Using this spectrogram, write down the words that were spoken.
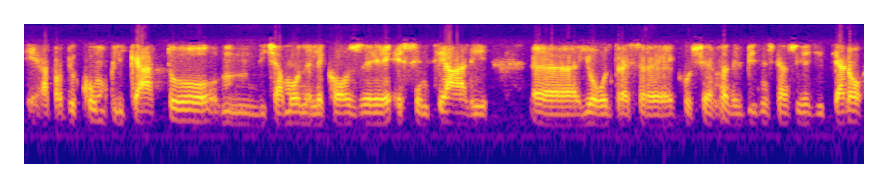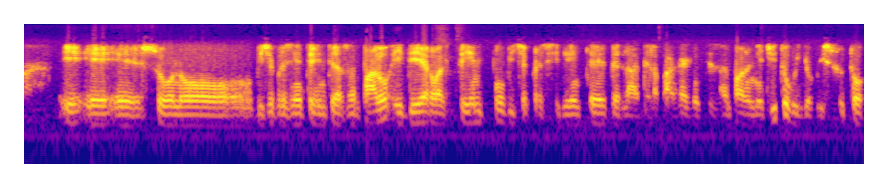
era proprio complicato, mh, diciamo, nelle cose essenziali eh, io oltre ad essere co-chairman del Business Council egiziano e, e, e sono vicepresidente dell'Intesa San Paolo ed ero al tempo vicepresidente della, della Banca Intesa San Paolo in Egitto, quindi ho vissuto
